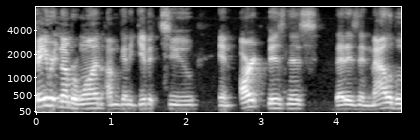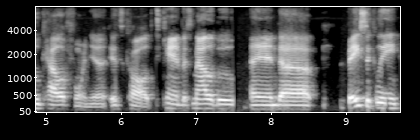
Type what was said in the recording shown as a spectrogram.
favorite number one, I'm going to give it to an art business that is in Malibu, California. It's called Canvas Malibu. And uh, basically,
